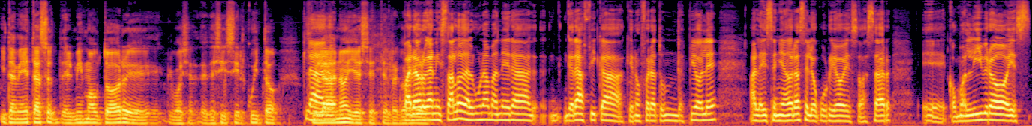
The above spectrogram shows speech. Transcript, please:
Y también estás del mismo autor, eh, decir, circuito claro. y es este el recorrido. Para organizarlo de alguna manera gráfica, que no fuera un despiole, a la diseñadora se le ocurrió eso, hacer, eh, como el libro es,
